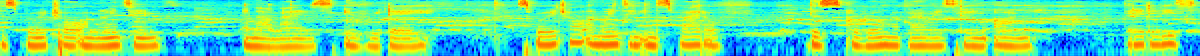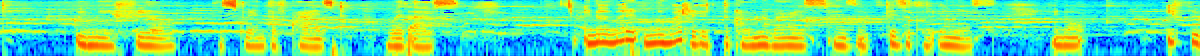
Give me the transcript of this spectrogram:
the spiritual anointing in our lives every day spiritual anointing in spite of this coronavirus going on, but at least we may feel the strength of Christ with us. You know, we might, we might look at the coronavirus as a physical illness. You know, if we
